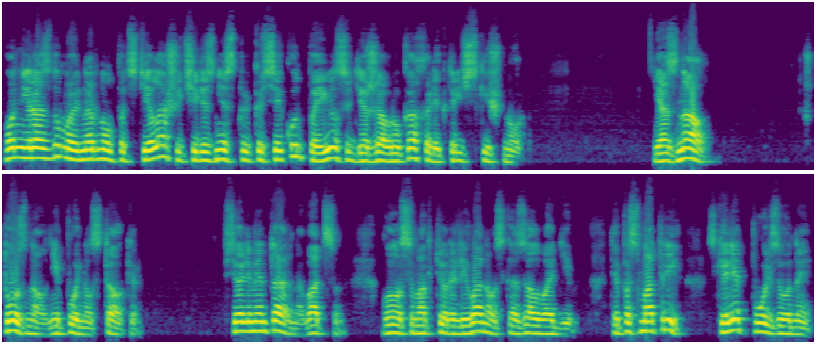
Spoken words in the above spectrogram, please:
Он, не раздумывая, нырнул под стеллаж и через несколько секунд появился, держа в руках электрический шнур. «Я знал». «Что знал?» – не понял сталкер. «Все элементарно, Ватсон», – голосом актера Ливанова сказал Вадим. «Ты посмотри, скелет пользованный,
